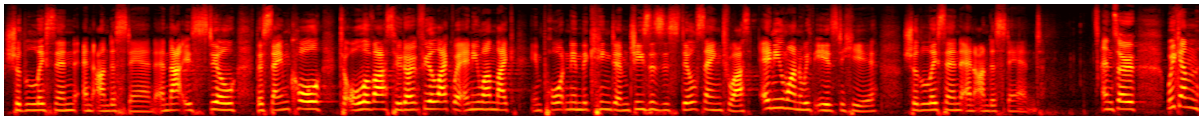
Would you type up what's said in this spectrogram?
should listen and understand. And that is still the same call to all of us who don't feel like we're anyone like important in the kingdom. Jesus is still saying to us, anyone with ears to hear should listen and understand. And so we can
